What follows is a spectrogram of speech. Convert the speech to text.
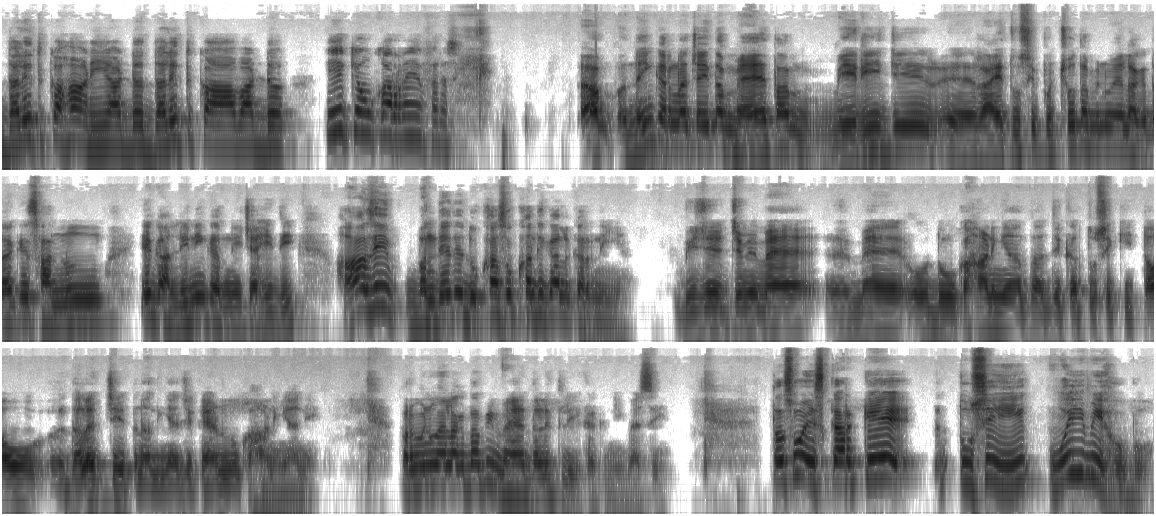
ਦਲਿਤ ਕਹਾਣੀ ਅੱਡ ਦਲਿਤ ਕਾਵ ਅੱਡ ਇਹ ਕਿਉਂ ਕਰ ਰਹੇ ਹਾਂ ਫਿਰ ਅਸੀਂ? ਨਹੀਂ ਕਰਨਾ ਚਾਹੀਦਾ। ਮੈਂ ਤਾਂ ਮੇਰੀ ਜੇ ਰਾਏ ਤੁਸੀਂ ਪੁੱਛੋ ਤਾਂ ਮੈਨੂੰ ਇਹ ਲੱਗਦਾ ਕਿ ਸਾਨੂੰ ਇਹ ਗੱਲ ਹੀ ਨਹੀਂ ਕਰਨੀ ਚਾਹੀਦੀ। ਹਾਂ ਅਸੀਂ ਬੰਦੇ ਦੇ ਦੁੱਖਾਂ ਸੁੱਖਾਂ ਦੀ ਗੱਲ ਕਰਨੀ ਹੈ ਵੀ ਜੇ ਜਿਵੇਂ ਮੈਂ ਮੈਂ ਉਹ ਦੋ ਕਹਾਣੀਆਂ ਦਾ ਜ਼ਿਕਰ ਤੁਸੀਂ ਕੀਤਾ ਉਹ ਦਲਿਤ ਚੇਤਨਾ ਦੀਆਂ ਜੇ ਕਹਿਣ ਨੂੰ ਕਹਾਣੀਆਂ ਨੇ। ਪਰ ਮੈਨੂੰ ਇਹ ਲੱਗਦਾ ਵੀ ਮੈਂ ਦਲਿਤ ਲੇਖਕ ਨਹੀਂ ਵੈਸੇ। ਤਾਂ ਸੋ ਇਸ ਕਰਕੇ ਤੁਸੀਂ ਕੋਈ ਵੀ ਹੋਵੋ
